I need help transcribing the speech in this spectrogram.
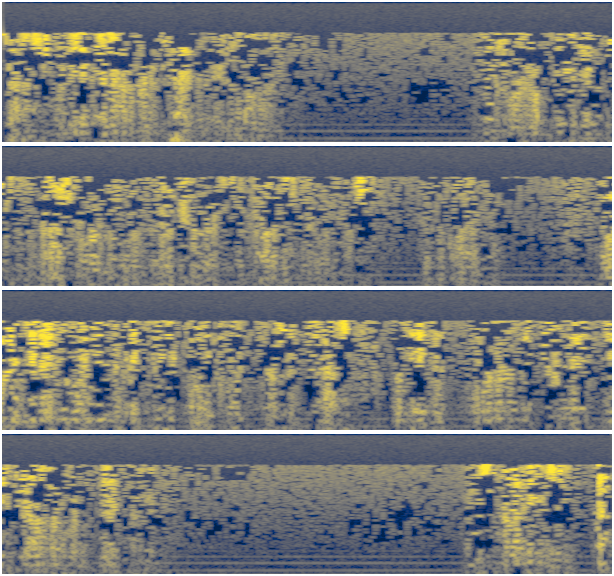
success. We need to have our integrity in line. If we're obedient to the best word of the truth that God has given us in the Bible. Like anyone in the people equipped for success, we need to learn to treat each other with dignity. It's not easy. That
